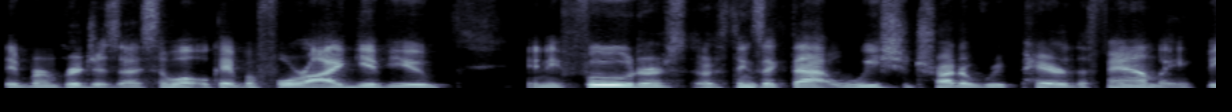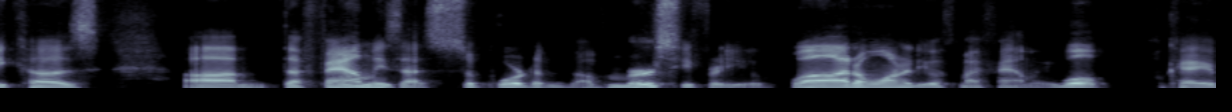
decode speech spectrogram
they burn bridges. And i said well okay before i give you any food or, or things like that we should try to repair the family because um, the family's that support of, of mercy for you. Well i don't want to deal with my family. Well okay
